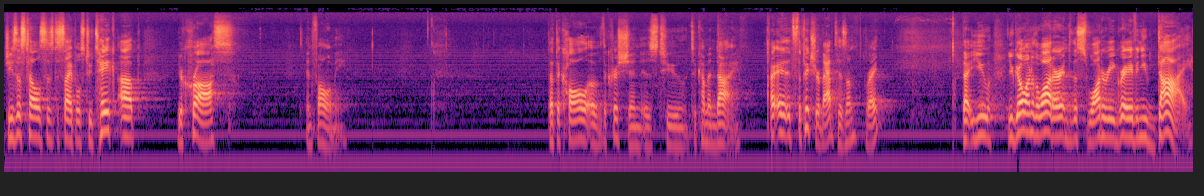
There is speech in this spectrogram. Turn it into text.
Jesus tells his disciples to take up your cross and follow me. That the call of the Christian is to, to come and die. Uh, it's the picture of baptism, right? That you, you go under the water into this watery grave and you die.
